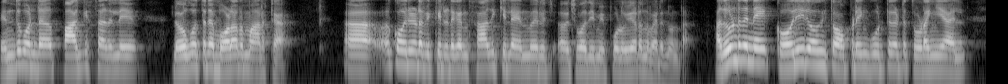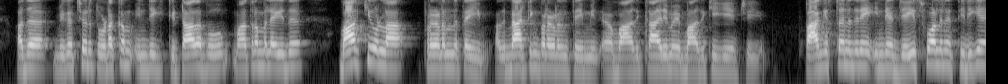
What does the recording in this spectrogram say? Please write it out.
എന്തുകൊണ്ട് പാകിസ്ഥാനിലെ ലോകോത്തര ബോളർമാർക്ക് കോഹ്ലിയുടെ വിക്കറ്റ് എടുക്കാൻ സാധിക്കില്ല എന്നൊരു ചോദ്യം ഇപ്പോൾ ഉയർന്നു വരുന്നുണ്ട്. അതുകൊണ്ട് തന്നെ കോഹ്ലി രോഹിത് ഓപ്പണിംഗ് കൂട്ടുകെട്ട് തുടങ്ങിയാൽ അത് മികച്ചൊരു തുടക്കം ഇന്ത്യയ്ക്ക് കിട്ടാതെ പോകും. മാത്രമല്ല ഇത് ബാക്കിയുള്ള പ്രകടനത്തെയും അത് ബാറ്റിംഗ് പ്രകടനത്തെയും ബാധി കാര്യമായി ബാധിക്കുകയും ചെയ്യും. പാകിസ്ഥാനെതിരെ ഇന്ത്യ ജയ്സ്വാളിനെ തിരികെ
